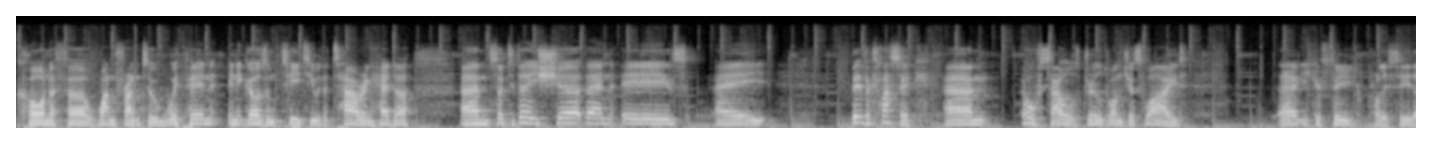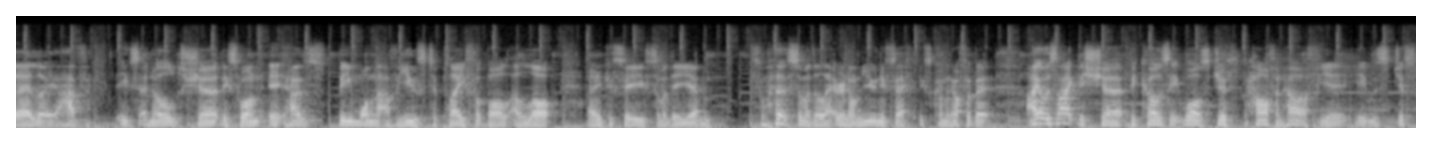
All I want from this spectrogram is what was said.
Corner for Juanfran to whip in. In it goes Umtiti with a towering header. Um, so today's shirt then is a bit of a classic. Um, oh, Saul's drilled one just wide. Uh, you can see, you can probably see there, look, I have it's an old shirt. This one, it has been one that I've used to play football a lot, and you can see some of the um, some of the lettering on UNICEF is coming off a bit. I always liked this shirt because it was just half and half. It was just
